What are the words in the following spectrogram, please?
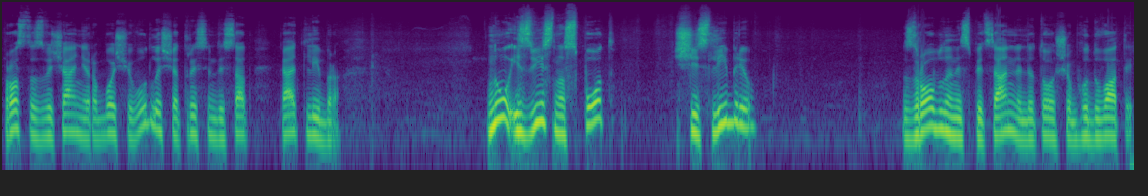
просто звичайні робочі вудлища 3,75 лібра. Ну і звісно, спот 6 лібрів. Зроблений спеціально для того, щоб годувати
